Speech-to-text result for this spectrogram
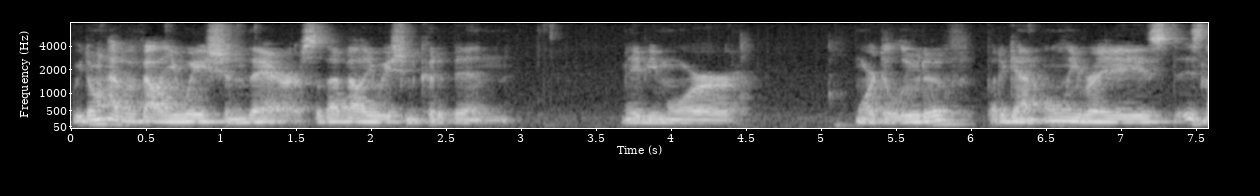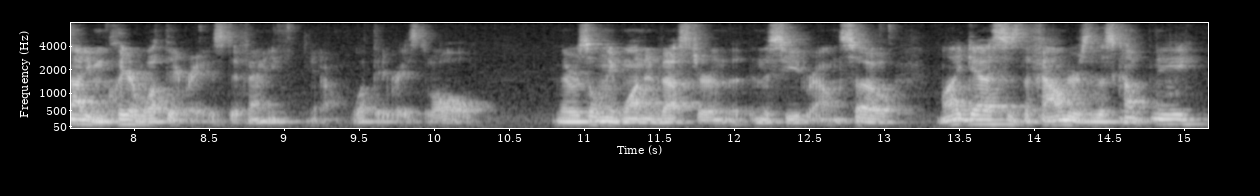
we don't have a valuation there. So that valuation could have been maybe more more dilutive. But again, only raised. It's not even clear what they raised, if any, you know, what they raised at all. And there was only one investor in the in the seed round. So my guess is the founders of this company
